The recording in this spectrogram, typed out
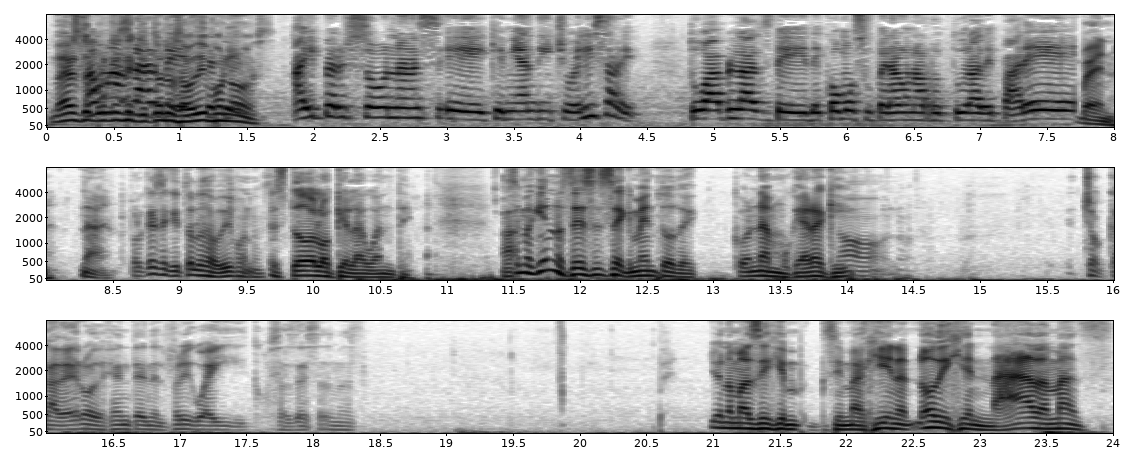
Maestro, ¿por qué se quitó los este audífonos? hay personas eh, que me han dicho, Elizabeth, tú hablas de, de cómo superar una ruptura de pared. Bueno. Nada. ¿Por qué se quitó los audífonos? Es todo lo que le aguante. Ah. ¿Se imaginan ustedes ese segmento de con una mujer aquí? No, no. Chocadero de gente en el freeway y cosas de esas más. Yo nomás dije, se imaginan, no dije nada más.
